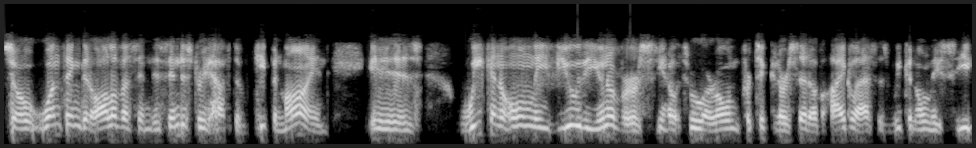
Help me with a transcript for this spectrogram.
So one thing that all of us in this industry have to keep in mind is we can only view the universe, you know, through our own particular set of eyeglasses. We can only see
